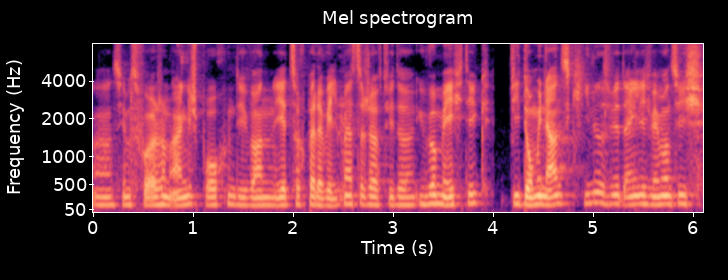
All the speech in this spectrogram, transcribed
Äh, Sie haben es vorher schon angesprochen, die waren jetzt auch bei der Weltmeisterschaft wieder übermächtig. Die Dominanz Chinas wird eigentlich, wenn man sich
